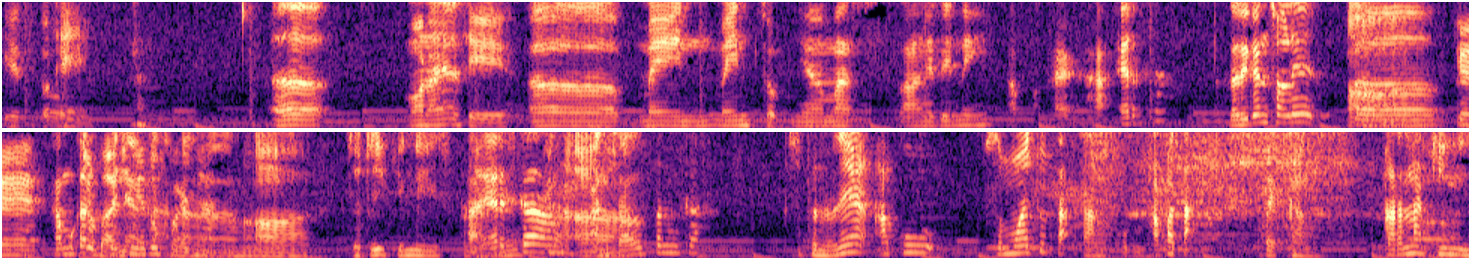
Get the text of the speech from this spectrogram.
Gitu. Oke. Eh, mau nanya sih, eh, main main jobnya Mas Langit ini apa kayak HR kah? Tadi kan soalnya Oh. eh, Kayak kamu kan banyak itu kan? banyak. Ah. Ah, jadi gini HR sebenarnya. kah, ah, konsultan kah? sebenarnya aku semua itu tak rangkum, apa tak pegang. Karena Oh. gini,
